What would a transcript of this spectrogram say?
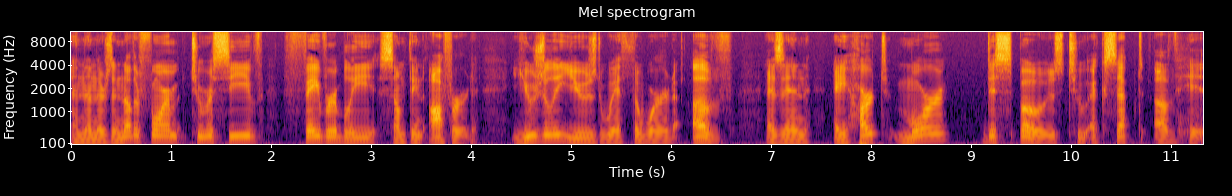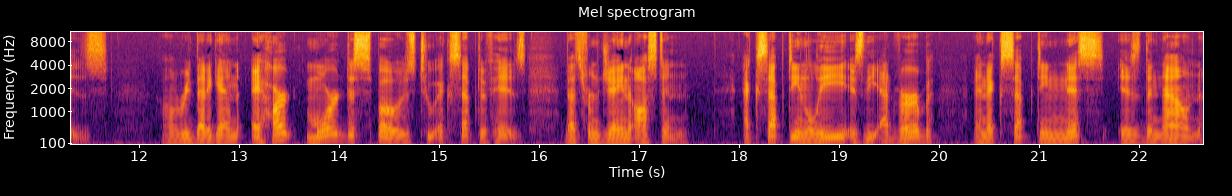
And then there's another form to receive favorably something offered, usually used with the word of, as in a heart more disposed to accept of his. I'll read that again. A heart more disposed to accept of his. That's from Jane Austen. Acceptingly is the adverb, and acceptingness is the noun.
